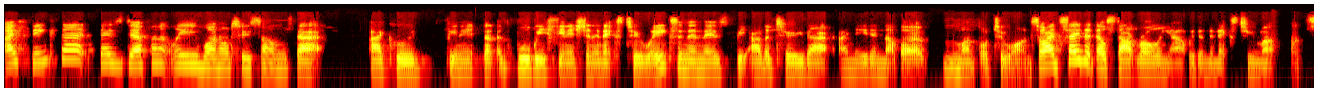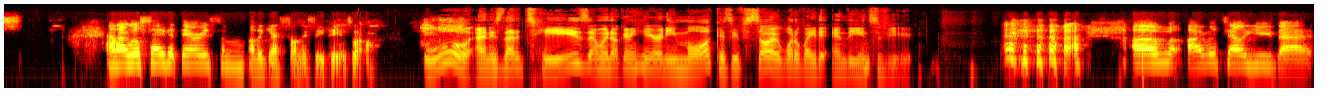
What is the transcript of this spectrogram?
I think that there's definitely one or two songs that I could finish that will be finished in the next two weeks, and then there's the other two that I need another month or two on. So I'd say that they'll start rolling out within the next two months. And I will say that there is some other guests on this EP as well. Ooh, and is that a tease and we're not going to hear any more? Because if so, what a way to end the interview. um, I will tell you that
